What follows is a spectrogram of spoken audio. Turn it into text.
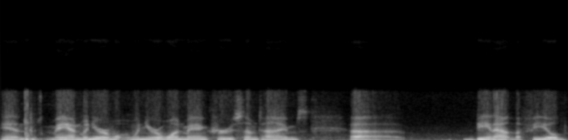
And man, when you're when you're a one-man crew, sometimes uh, being out in the field,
